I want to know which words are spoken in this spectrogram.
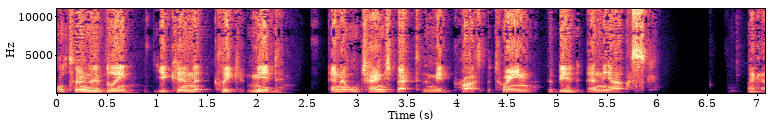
Alternatively, you can click mid and it will change back to the mid price between the bid and the ask. Okay.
